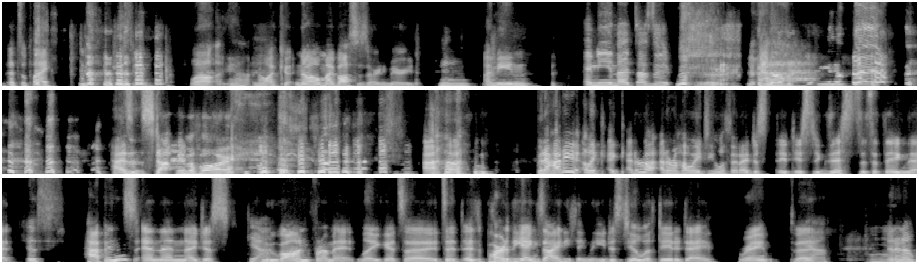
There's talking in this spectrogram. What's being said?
That's a play. Interesting. well, yeah, no, I could no, my boss is already married. I mean, I mean, that doesn't doesn't mean a thing. hasn't stopped me before. um, but how do you like? I, I don't know. I don't know how I deal with it. I just it just exists. It's a thing that Just happens, and then I just yeah. move on from it. Like it's a it's a it's a part of the anxiety thing that you just deal with day to day, right? But Yeah. I don't know.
